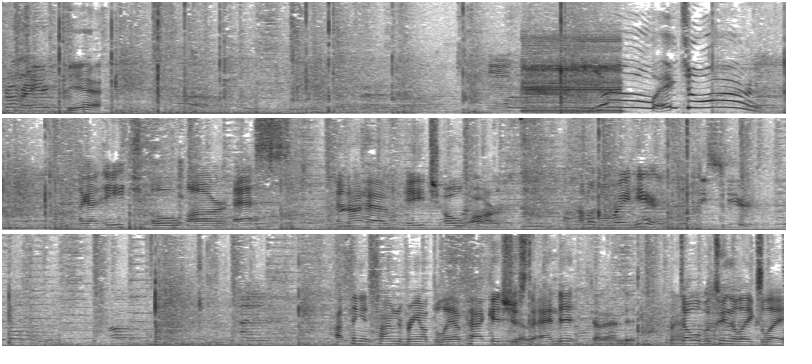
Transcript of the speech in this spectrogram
From? Right here? Yeah. Yeah. Yo, H-O-R! I got H-O-R-S. And I have H-O-R. I'm gonna go right here. I think it's time to bring out the layup package just to Gotta- end it. Gotta end it, man. Double between the legs lay.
